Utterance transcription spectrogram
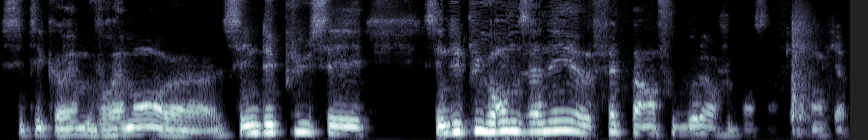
c'était quand même vraiment. Euh, c'est une des plus, c'est, une des plus grandes années euh, faites par un footballeur, je pense, 84.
